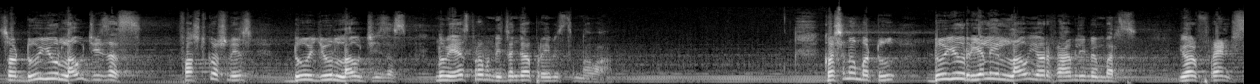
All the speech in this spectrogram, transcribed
So do you love Jesus? First question is do you love Jesus నువ్వు యేసు ప్రభు నిజంగా ప్రేమిస్తున్నావా? Question number two do you really love your family members your friends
